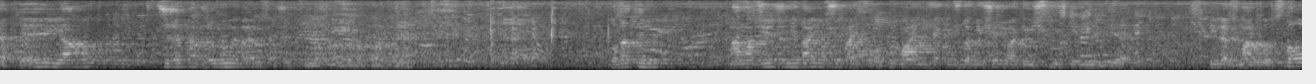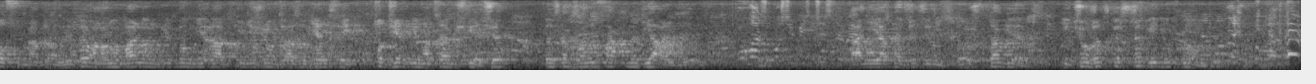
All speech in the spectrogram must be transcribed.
lepiej. Ja przyrzekam, że umyłem ręce przed chwilą, bardzo dokładnie. Poza tym mam nadzieję, że nie dają się Państwo otumanić jakimś doniesieniu jakiejś świńskiej grypie. Ile zmarło? 100 osób na tę grypę, a na normalną grypę umiera 50 razy więcej codziennie na całym świecie. To jest tak zwany fakt medialny, Kucharz musi być czysty. a nie jakaś rzeczywistość. Tak jest. I książeczkę szczepień do wglądu.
